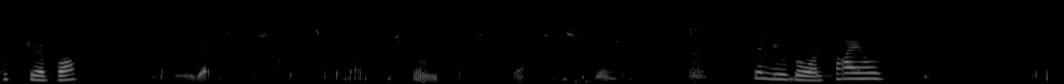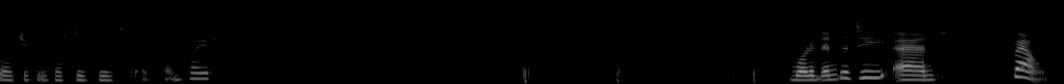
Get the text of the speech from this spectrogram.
texture above. Yeah, it's just quick so useless. Yeah, so Then you go on files, project because this is a template. Modded entity and bam.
